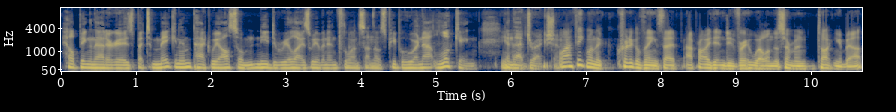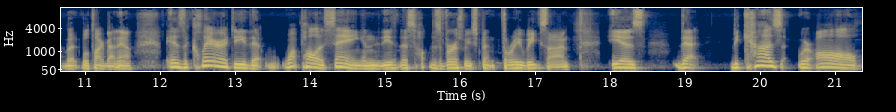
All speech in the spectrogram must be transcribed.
helping in that areas, but to make an impact, we also need to realize we have an influence on those people who are not looking in that direction. Well, I think one of the critical things that I probably didn't do very well in the sermon talking about, but we'll talk about now, is the clarity that what Paul is saying in the, this this verse we've spent three weeks on is that because we're all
